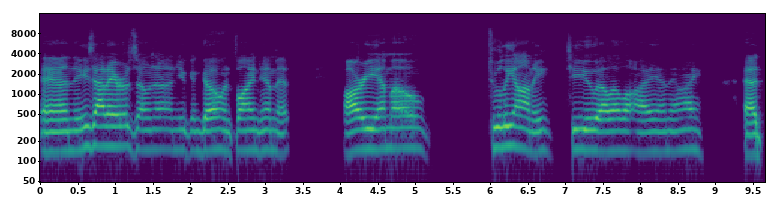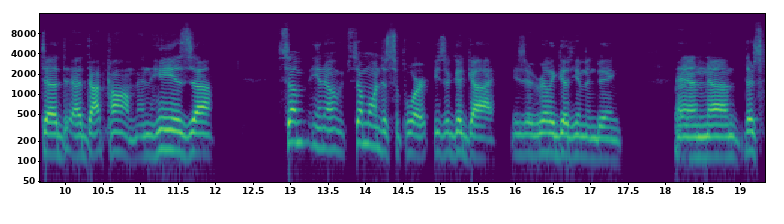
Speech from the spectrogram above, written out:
and he's out of Arizona. And you can go and find him at REMO Tulliani, T U L L I N I, at uh, uh, dot com. And he is uh, some, you know, someone to support. He's a good guy. He's a really good human being. Right. And um, there's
